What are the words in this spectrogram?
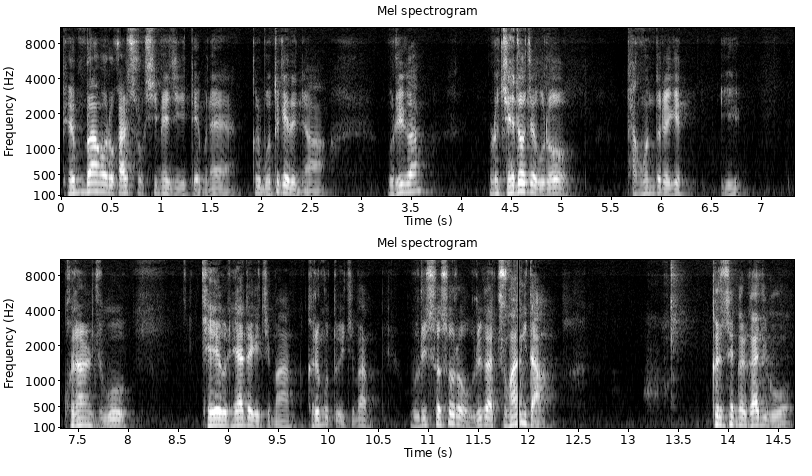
변방으로 갈수록 심해지기 때문에 그럼 어떻게 되냐. 우리가 물론 제도적으로 당원들에게 이 권한을 주고 개혁을 해야 되겠지만 그런 것도 있지만 우리 스스로 우리가 중앙이다. 그런 생각을 가지고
